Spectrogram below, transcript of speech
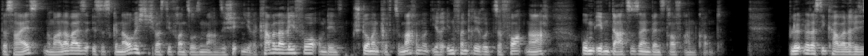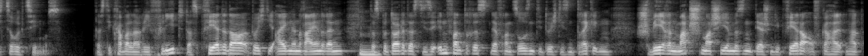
Das heißt, normalerweise ist es genau richtig, was die Franzosen machen. Sie schicken ihre Kavallerie vor, um den Sturmangriff zu machen und ihre Infanterie rückt sofort nach, um eben da zu sein, wenn es drauf ankommt. Blöd nur, dass die Kavallerie sich zurückziehen muss. Dass die Kavallerie flieht, dass Pferde da durch die eigenen Reihen rennen. Mhm. Das bedeutet, dass diese Infanteristen der Franzosen, die durch diesen dreckigen, schweren Matsch marschieren müssen, der schon die Pferde aufgehalten hat,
